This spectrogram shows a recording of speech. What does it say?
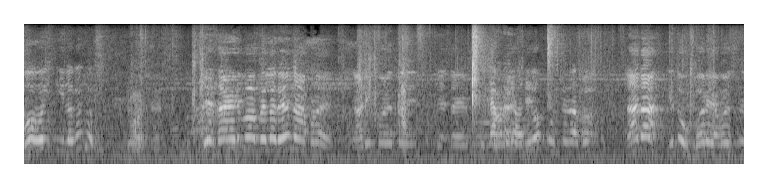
ઓ હોયથી લગાજો જે સાઈડમાં પેલા રહે ને આપણે ગાડી પડે તો તે સાઈડમાં પોસ્ટર આપો. ના ના એ તો ઊભો રહે હવે છે.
